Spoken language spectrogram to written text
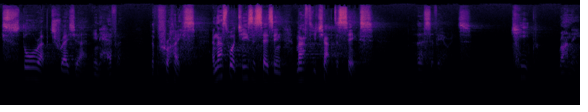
we store up treasure in heaven, the price. And that's what Jesus says in Matthew chapter 6 perseverance. Keep running.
